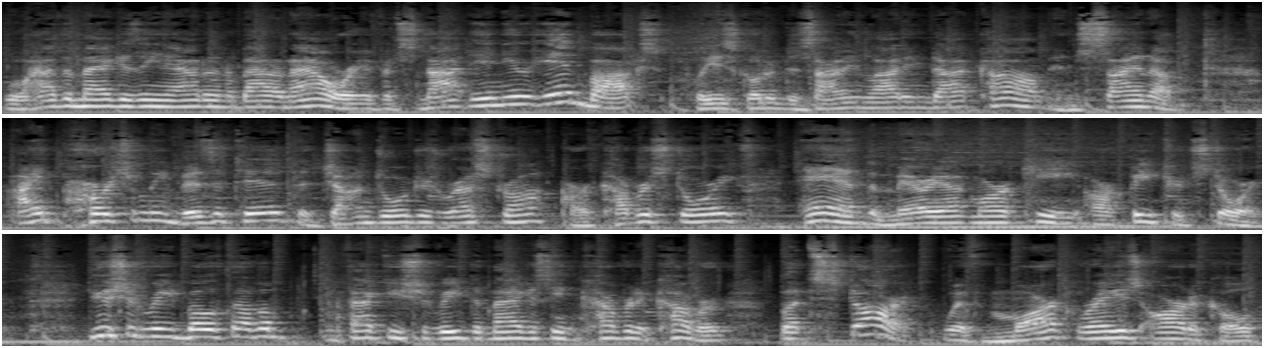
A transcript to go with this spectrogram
We'll have the magazine out in about an hour. If it's not in your inbox, please go to designinglighting.com and sign up. I personally visited the John George's restaurant, our cover story, and the Marriott Marquis, our featured story. You should read both of them. In fact, you should read the magazine cover to cover, but start with Mark Rea's article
